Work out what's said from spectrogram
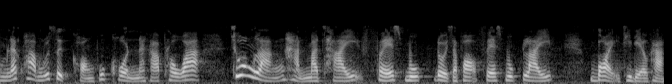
มณ์และความรู้สึกของผู้คนนะคะ เพราะว่าช่วงหลังหันมาใช้ Facebook โดยเฉพาะ Facebook Live บ่อยทีเดียวค่ะ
